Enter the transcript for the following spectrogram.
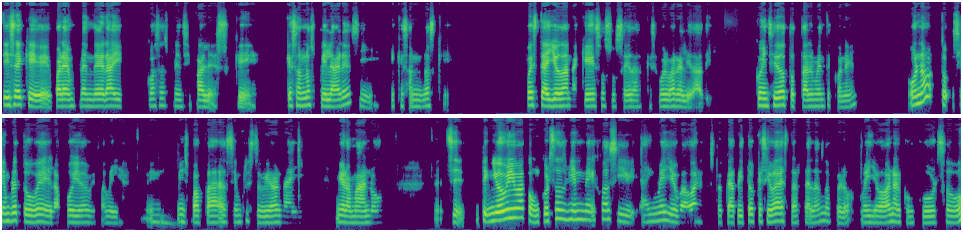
dice que para emprender hay cosas principales que, son los pilares y, que son los que pues te ayudan a que eso suceda, que se vuelva realidad. Y coincido totalmente con él. Uno, siempre tuve el apoyo de mi familia. Mm. mis papás siempre estuvieron ahí, mi hermano. yo iba con cursos bien lejos y ahí me llevaban nuestro carrito que se iba a estar talando, pero me llevaban al concurso.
